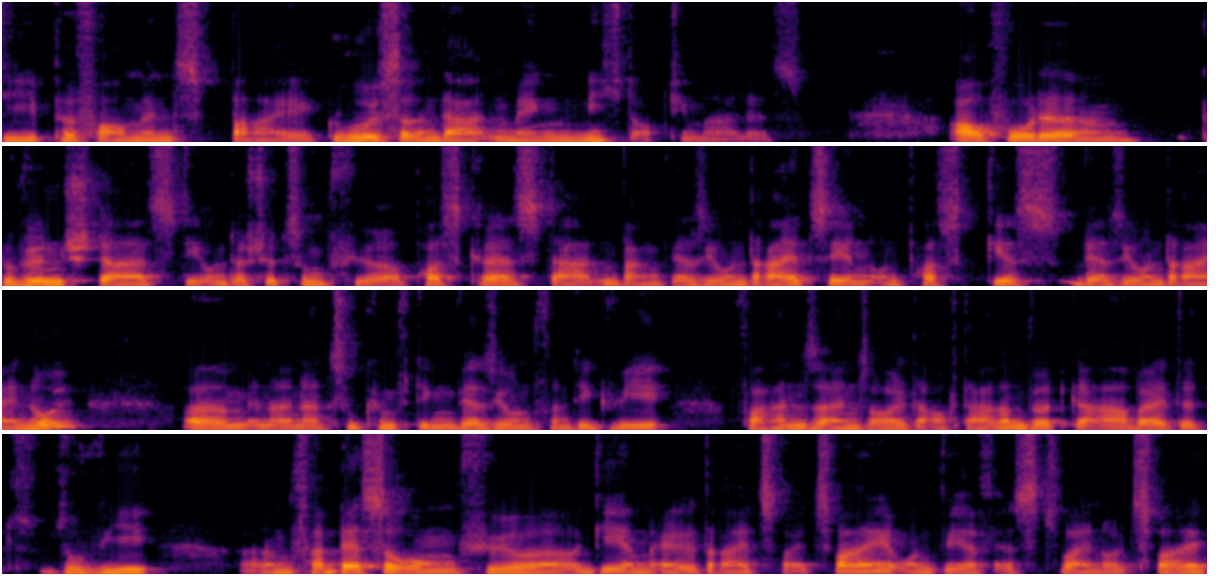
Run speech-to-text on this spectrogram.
die Performance bei größeren Datenmengen nicht optimal ist. Auch wurde gewünscht, dass die Unterstützung für Postgres Datenbank Version 13 und PostGIS Version 3.0 ähm, in einer zukünftigen Version von Degree vorhanden sein sollte. Auch daran wird gearbeitet, sowie Verbesserungen für GML 3.2.2 und WFS 2.0.2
